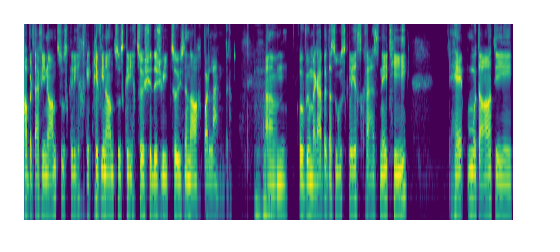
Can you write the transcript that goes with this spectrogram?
aber der Finanzausgleich, es gibt keinen Finanzausgleich zwischen der Schweiz und unseren Nachbarländern. Mhm. Ähm, und weil wir eben das Ausgleichsgefäß nicht haben, hat man da die,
